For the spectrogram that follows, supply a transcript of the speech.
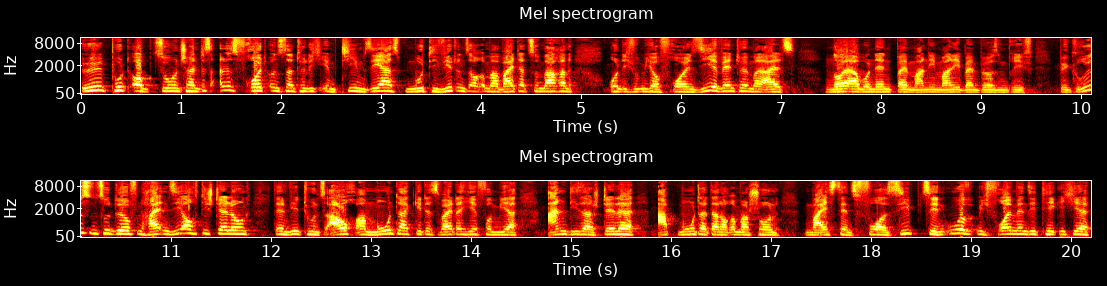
Öl-Put-Optionsschein. Das alles freut uns natürlich im Team sehr. Es motiviert uns auch immer weiterzumachen. Und ich würde mich auch freuen, Sie eventuell mal als Neuabonnent bei Money Money beim Börsenbrief begrüßen zu dürfen. Halten Sie auch die Stellung, denn wir tun es auch. Am Montag geht es weiter hier von mir an dieser Stelle. Ab Montag dann auch immer schon meistens vor 17 Uhr. Würde mich freuen, wenn Sie täglich hier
